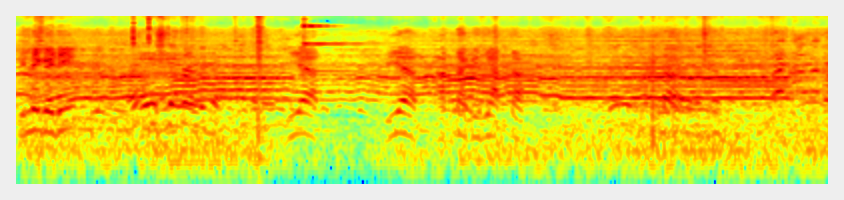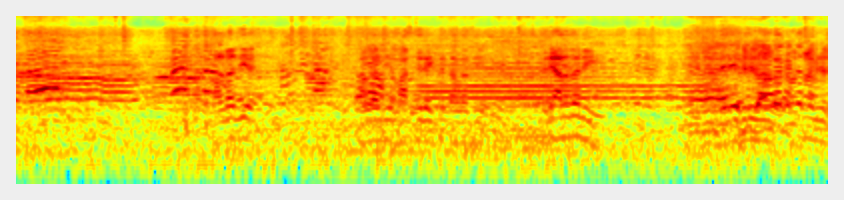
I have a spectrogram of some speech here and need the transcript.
কিনলে গেডি? বিয়ার বিয়ার আটটা কেজি আটটা। তালা দিয়ে তালা দিয়ে মাছটি রেখে তালা দিয়ে। এটা আলাদা নেই। বিদেশে দিয়া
